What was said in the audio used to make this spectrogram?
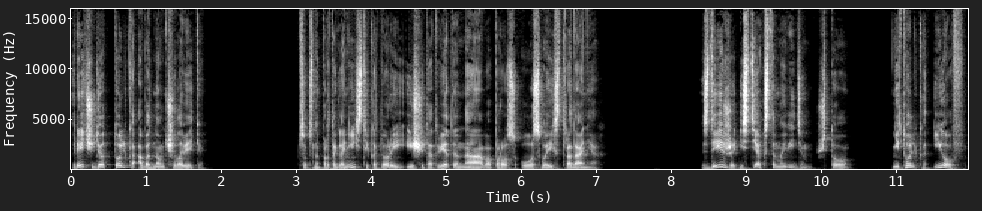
Речь идет только об одном человеке, собственно, протагонисте, который ищет ответы на вопрос о своих страданиях. Здесь же из текста мы видим, что не только Иов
